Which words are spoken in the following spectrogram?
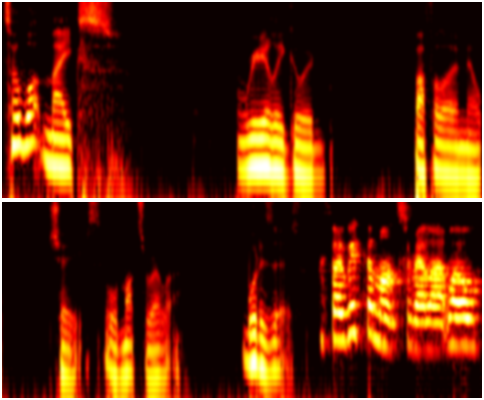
So, what makes really good buffalo milk cheese or mozzarella? What is it? So, with the mozzarella, well,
